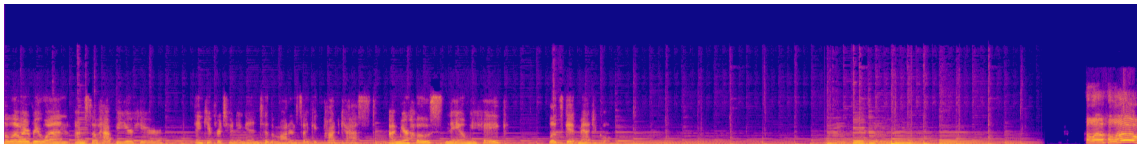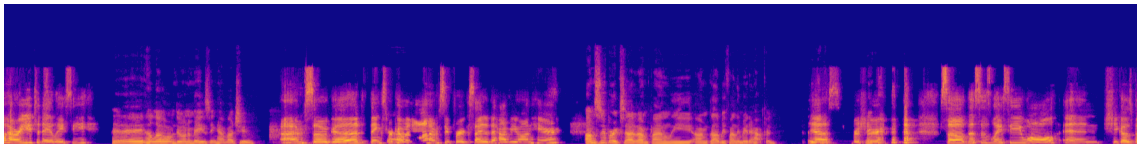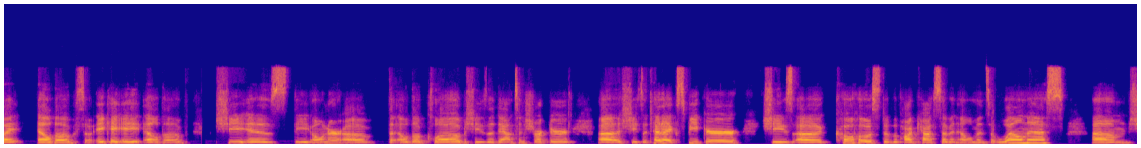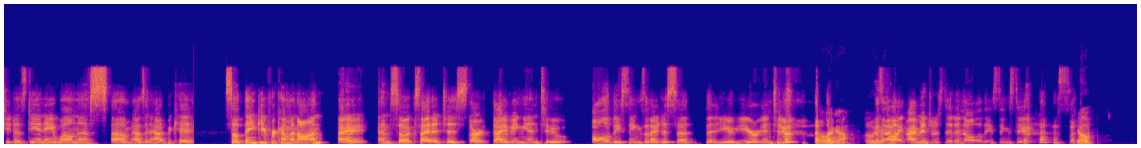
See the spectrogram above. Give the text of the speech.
Hello, everyone. I'm so happy you're here. Thank you for tuning in to the Modern Psychic Podcast. I'm your host, Naomi Haigh. Let's get magical. Hello, hello. How are you today, Laci? Hey, hello. I'm doing amazing. How about you? I'm so good. Thanks for coming on. I'm super excited to have you on here. I'm super excited. I'm finally, I'm glad we finally made it happen. Thank yes, you. For sure. so this is Laci Wall, and she goes by L Dub, so AKA L Dub. She is the owner of the L Dub Club. She's a dance instructor. Uh, she's a TEDx speaker. She's a co-host of the podcast Seven Elements of Wellness. Um, she does DNA wellness um, as an advocate. So thank you for coming on. I am so excited to start diving into all of these things that I just said that you you're into. oh yeah. Oh yeah. I'm like I'm interested in all of these things too. so. Yep.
